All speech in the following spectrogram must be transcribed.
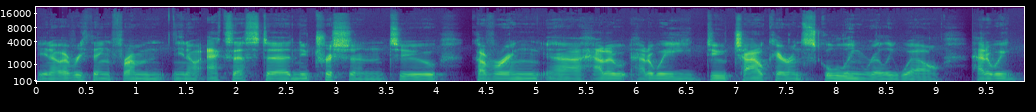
you know, everything from you know access to nutrition to covering uh, how do how do we do childcare and schooling really well? How do we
